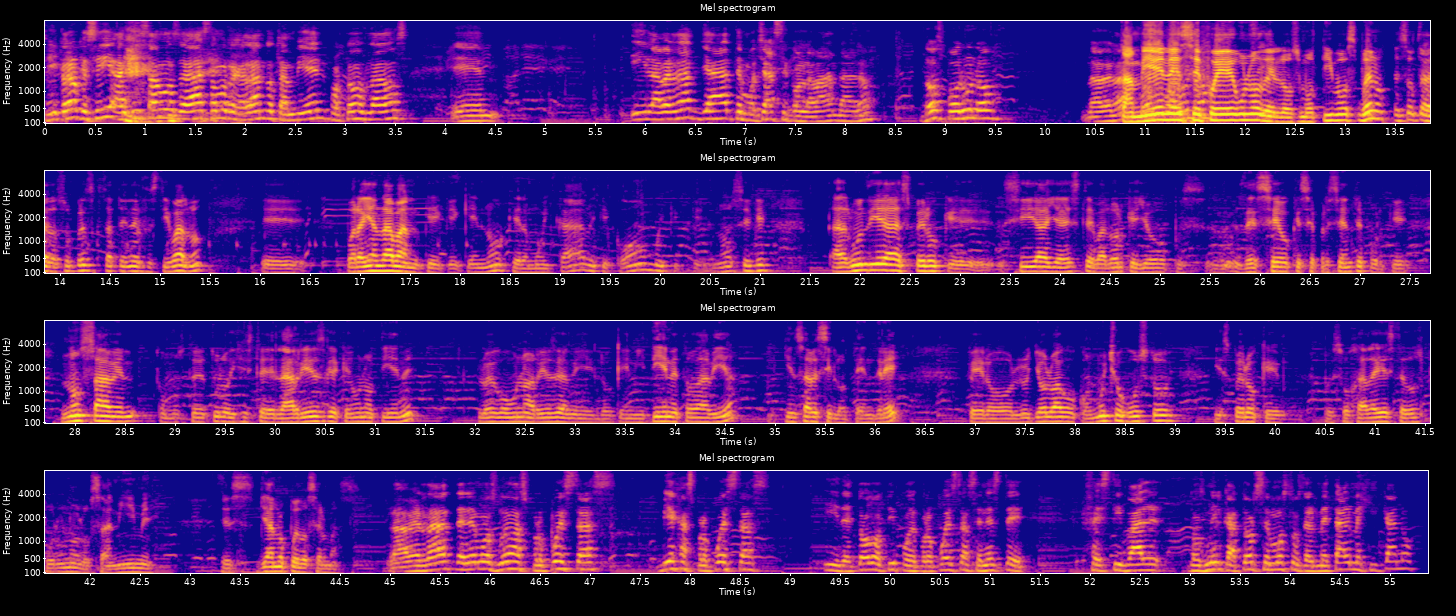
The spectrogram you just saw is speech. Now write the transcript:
Sí, claro que sí. Aquí estamos, ya estamos regalando también por todos lados. Eh, y la verdad, ya te mochaste con la banda, ¿no? Dos por uno. La verdad. También ese uno. fue uno Sí. de los motivos, bueno, es otra de las sorpresas que está teniendo el festival, ¿no? Eh, por ahí andaban que, que, que no, que era muy caro y que cómo y que, que no sé qué. Algún día espero que sí haya este valor que yo pues deseo que se presente porque no saben, como usted tú lo dijiste, el arriesgue que uno tiene. Luego uno arriesga ni lo que ni tiene todavía. Quién sabe si lo tendré. Pero yo lo hago con mucho gusto y espero que pues ojalá y este 2 por 1 los anime. Es, ya no puedo hacer más. La verdad, tenemos nuevas propuestas, viejas propuestas y de todo tipo de propuestas en este Festival 2014 Monstruos del Metal Mexicano.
